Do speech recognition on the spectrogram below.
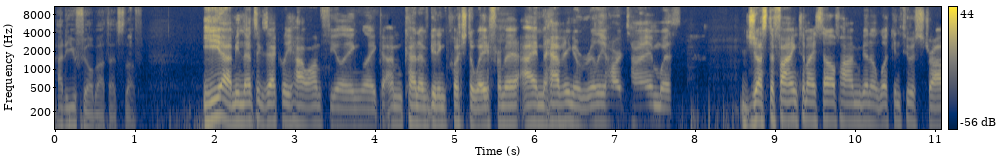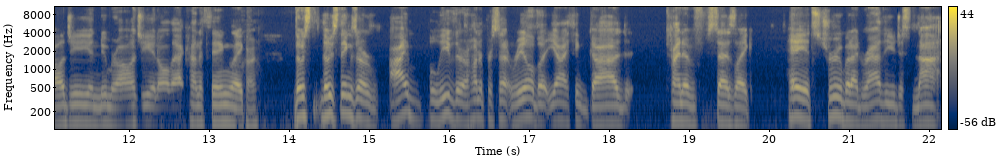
How do you feel about that stuff? Yeah, I mean that's exactly how I'm feeling. Like I'm kind of getting pushed away from it. I'm having a really hard time with justifying to myself how I'm going to look into astrology and numerology and all that kind of thing. Like Okay. those those things are I believe they're 100% real, but yeah, I think God kind of says like hey, it's true, but I'd rather you just not.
